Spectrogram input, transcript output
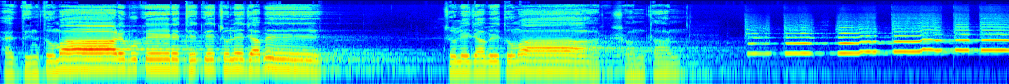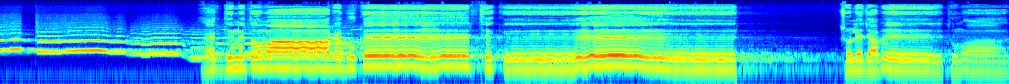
একদিন তোমার বুকের থেকে চলে যাবে চলে যাবে তোমার সন্তান। একদিন তোমার বুকের থেকে চলে যাবে তোমার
